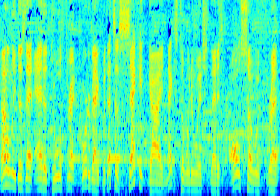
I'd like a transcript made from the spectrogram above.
Not only does that add a dual threat quarterback, but that's a second guy next to Winowich that is also a threat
